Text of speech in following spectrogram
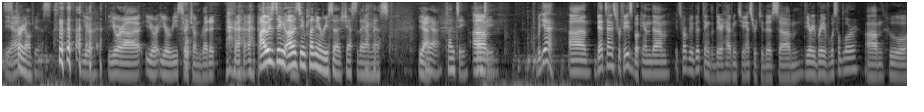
It's yeah. very obvious. your your uh, your your research on Reddit. I was doing I was doing plenty of research yesterday on this. Yeah, yeah, plenty, plenty. Um, but yeah, uh, bad times for Facebook, and um, it's probably a good thing that they're having to answer to this. Um, very brave whistleblower um, who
